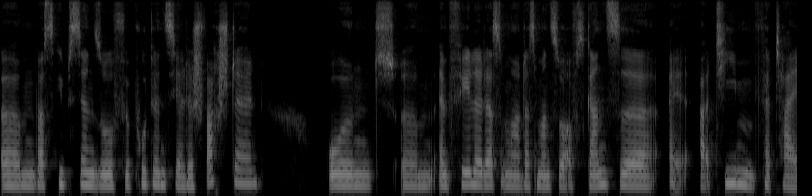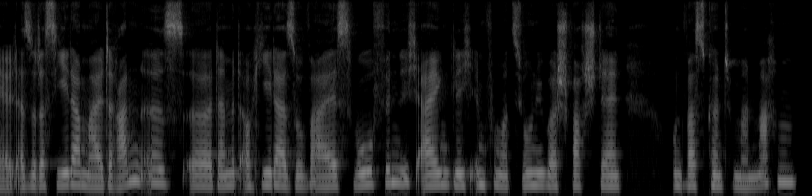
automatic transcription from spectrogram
ähm, was gibt's denn so für potenzielle Schwachstellen und ähm, empfehle das immer, dass man so aufs ganze äh, Team verteilt. Also dass jeder mal dran ist, äh, damit auch jeder so weiß, wo finde ich eigentlich Informationen über Schwachstellen und was könnte man machen.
